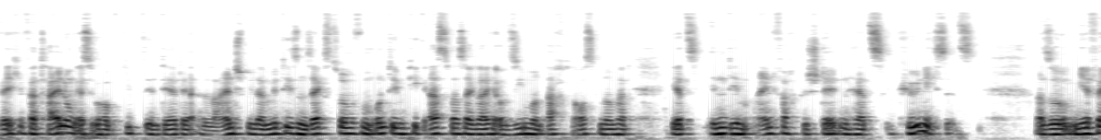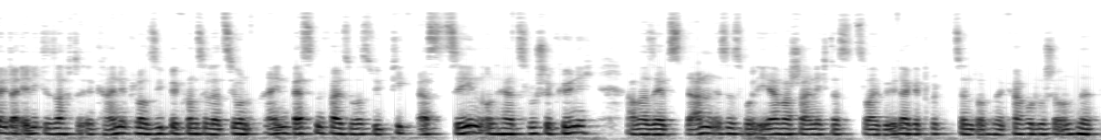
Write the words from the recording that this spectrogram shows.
welche Verteilung es überhaupt gibt, in der der Alleinspieler mit diesen sechs Trümpfen und dem Pik Ass, was er gleich auf 7 und 8 rausgenommen hat, jetzt in dem einfach bestellten Herz König sitzt. Also mir fällt da ehrlich gesagt keine plausible Konstellation ein, bestenfalls sowas wie Pik Ass 10 und Herz Lusche König, aber selbst dann ist es wohl eher wahrscheinlich, dass zwei Bilder gedrückt sind und eine Karo Lusche und eine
